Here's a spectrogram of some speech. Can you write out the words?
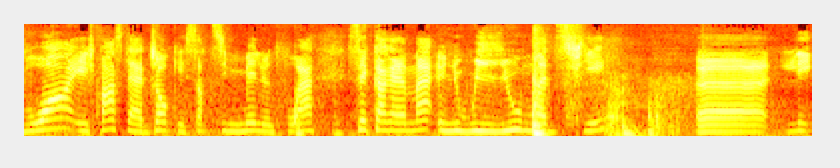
voir, et je pense que la joke est sortie mille une fois, c'est carrément une Wii U modifiée. Euh, les,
